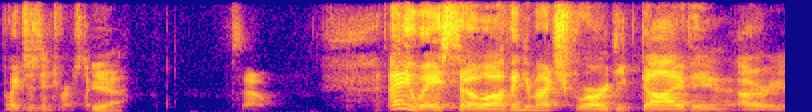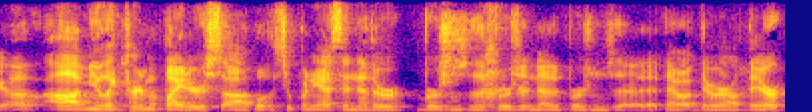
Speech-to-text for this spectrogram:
but it's just interesting. Yeah. So. Anyway, so uh, thank you much for our deep dive, uh, our, uh, um, you know, like tournament fighters, uh, both the Super NES and other versions of the version, other versions uh, that, that were out there.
